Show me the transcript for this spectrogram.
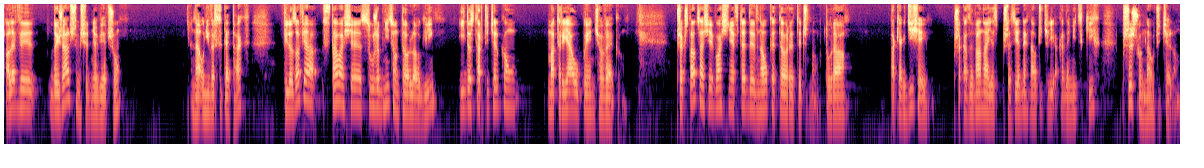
Ale w dojrzalszym średniowieczu na uniwersytetach filozofia stała się służebnicą teologii i dostarczycielką materiału pojęciowego przekształca się właśnie wtedy w naukę teoretyczną, która, tak jak dzisiaj, przekazywana jest przez jednych nauczycieli akademickich przyszłym nauczycielom.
